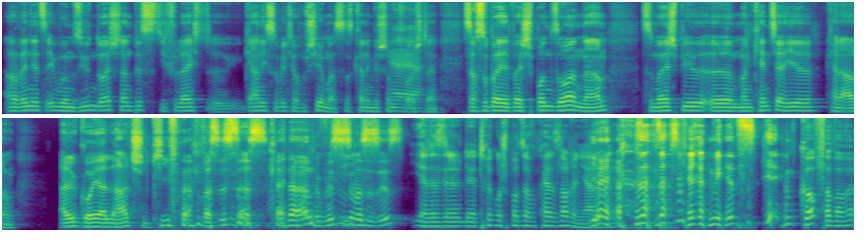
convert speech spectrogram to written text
Aber wenn jetzt irgendwo im Süden Deutschland bist, die vielleicht äh, gar nicht so wirklich auf dem Schirm hast, das kann ich mir schon Ja, ja. vorstellen. Ist auch so bei, bei Sponsorennamen. Zum Beispiel, äh, man kennt ja hier, keine Ahnung, Allgäuer Latschenkiefer. Was ist das? Keine Ahnung. Wüsstest du, was es ist? Ja, das ist der, der Trikotsponsor von Kaiserslautern, ja. Ja. Das wäre mir jetzt im Kopf, aber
